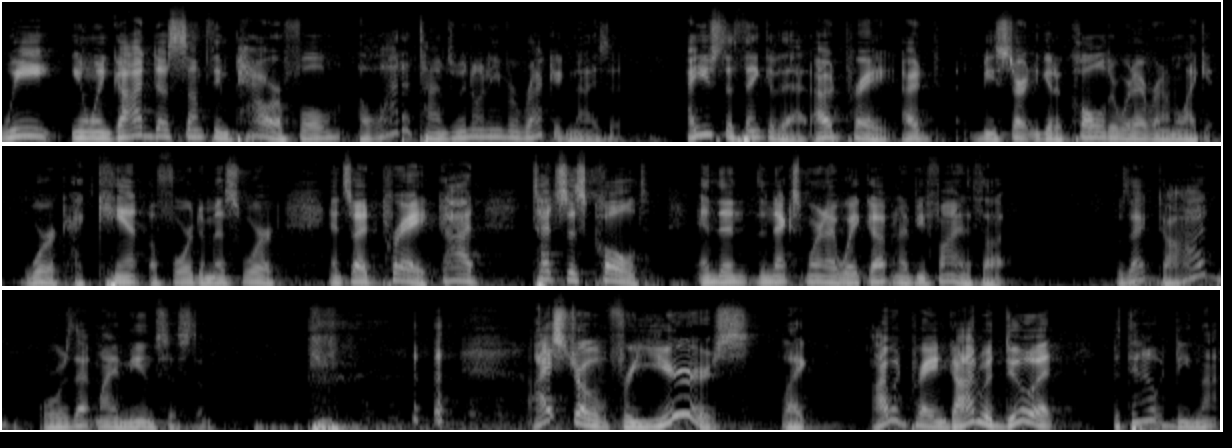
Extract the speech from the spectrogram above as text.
We, you know, when God does something powerful, a lot of times we don't even recognize it. I used to think of that. I would pray. I'd be starting to get a cold or whatever, and I'm like, work. I can't afford to miss work. And so I'd pray, God, touch this cold. And then the next morning I wake up and I'd be fine. I thought, was that God or was that my immune system? I struggled for years. Like I would pray and God would do it, but then I would be not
